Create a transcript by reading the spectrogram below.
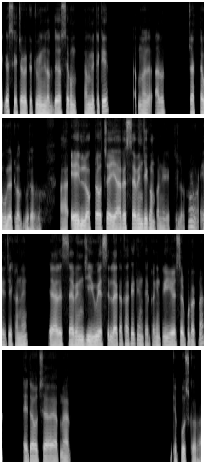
ঠিক আছে? এটাও একটা টুইন লক দেওয়া আছে এবং সামনে থেকে আপনার আরও চারটা বুলেট লক বেরোবে। আর এই লকটা হচ্ছে এআরএস সেভেন জি কোম্পানির একটি লক হ্যাঁ এই যেখানে এআরএস সেভেন জি ইউএসএ লেখা থাকে, কিন্তু এটা কিন্তু ইউএস এর প্রোডাক্ট না। এটা হচ্ছে আপনার পুশ করা।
